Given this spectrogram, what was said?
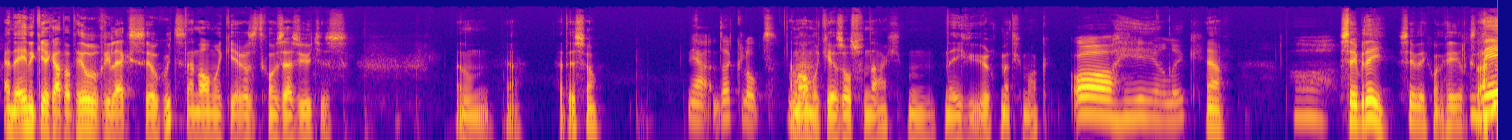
En de ene keer gaat dat heel relaxed, heel goed. En de andere keer is het gewoon zes uurtjes. En dan, ja, het is zo. ja, dat klopt. En de andere keer zoals vandaag, mm, negen uur met gemak. Oh, heerlijk. Ja. Oh. CBD, CBD gewoon heerlijk. Nee,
